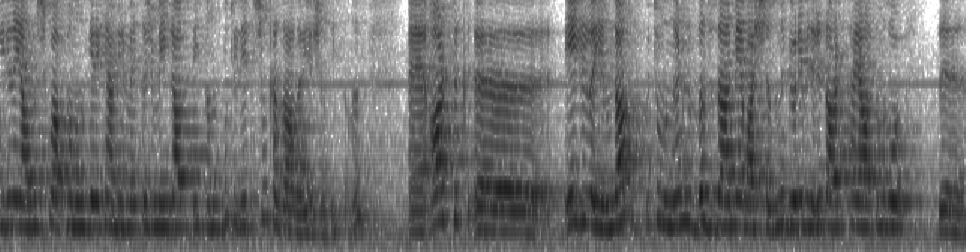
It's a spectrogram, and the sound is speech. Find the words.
birine yanlışlıkla atmamanız gereken bir mesajı maile attıysanız, bu tür iletişim kazaları yaşadıysanız artık e, Eylül ayında bütün bunların hızla düzelmeye başladığını görebiliriz. Artık hayatımız o e,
